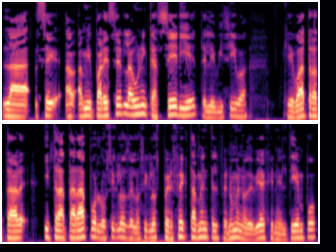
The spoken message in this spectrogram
la, se- a, a mi parecer, la única serie televisiva que va a tratar y tratará por los siglos de los siglos perfectamente el fenómeno de viaje en el tiempo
